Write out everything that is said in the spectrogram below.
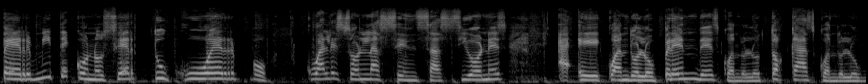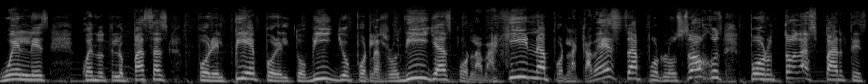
permite conocer tu cuerpo, cuáles son las sensaciones eh, cuando lo prendes, cuando lo tocas, cuando lo hueles, cuando te lo pasas por el pie, por el tobillo, por las rodillas, por la vagina, por la cabeza, por los ojos, por todas partes.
